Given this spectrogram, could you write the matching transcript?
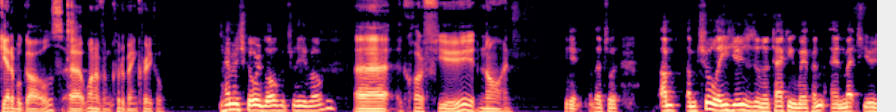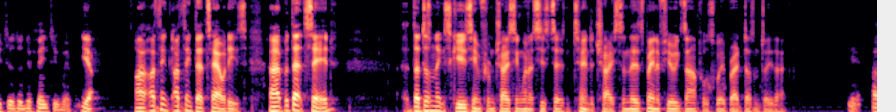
gettable goals. Uh, one of them could have been critical. How many score involvements were he involved in? Uh, quite a few, nine. Yeah, that's what. I'm I'm sure he's used as an attacking weapon, and Matt's used as a defensive weapon. Yeah, I, I think I think that's how it is. Uh, but that said, that doesn't excuse him from chasing when it's his tur- turn to chase. And there's been a few examples where Brad doesn't do that. Yeah, I,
